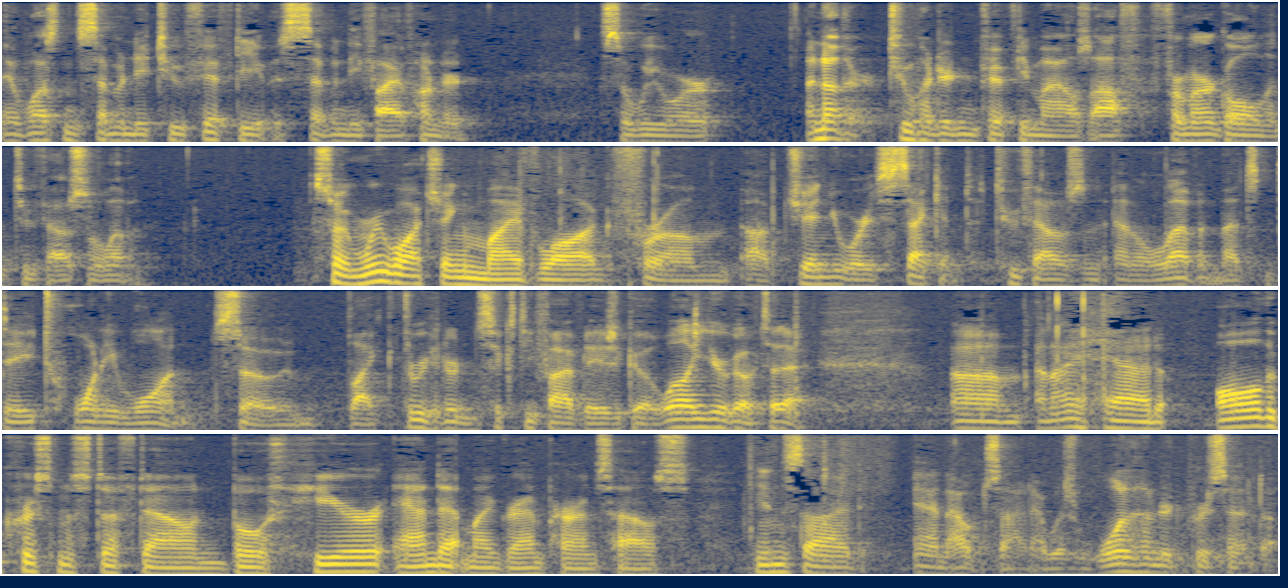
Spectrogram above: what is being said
It wasn't 7250, it was 7500. So we were another 250 miles off from our goal in 2011. So I'm rewatching my vlog from uh, January 2nd, 2011. That's day 21, so like 365 days ago. Well, a year ago today. Um, and I had all the Christmas stuff down, both here and at my grandparents' house, inside and outside. I was 100% done.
